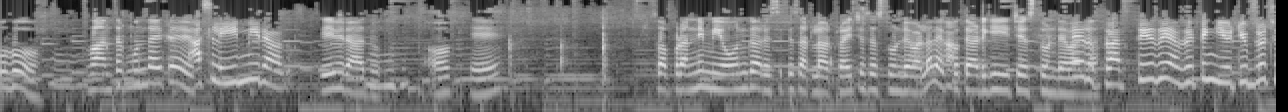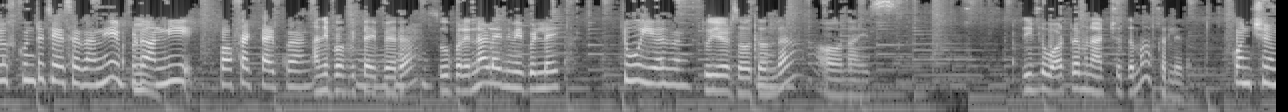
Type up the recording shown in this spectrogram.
ఓహో. అంతకు ముందు అయితే అసలు ఏమీ రాదు. ఏమి రాదు. ఓకే. సో అప్పుడు అన్ని మీ ఓన్గా రెసిపీస్ అట్లా ట్రై చేసేస్తూ ఉండేవాళ్ళ? లేకపోతే అడిగి చేస్తూ లేదు ఉండేవాళ్ళ ప్రతిదీ ఎవ్రీథింగ్ యూట్యూబ్లో చూసుకుంటూ చేసేదాన్ని. ఇప్పుడు అన్ని పర్ఫెక్ట్ అయిపోయాను. అన్ని పర్ఫెక్ట్ అయిపోయారా? సూపర్. ఎన్నాళ్ళైంది మీ పెళ్ళై? టూ ఇయర్స్ టూ ఇయర్స్ అవుతుందా? ఓ నైస్ దీంట్లో వాటర్ ఏమైనా యాడ్ చేద్దామా? అక్కర్లేదు? కొంచెం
